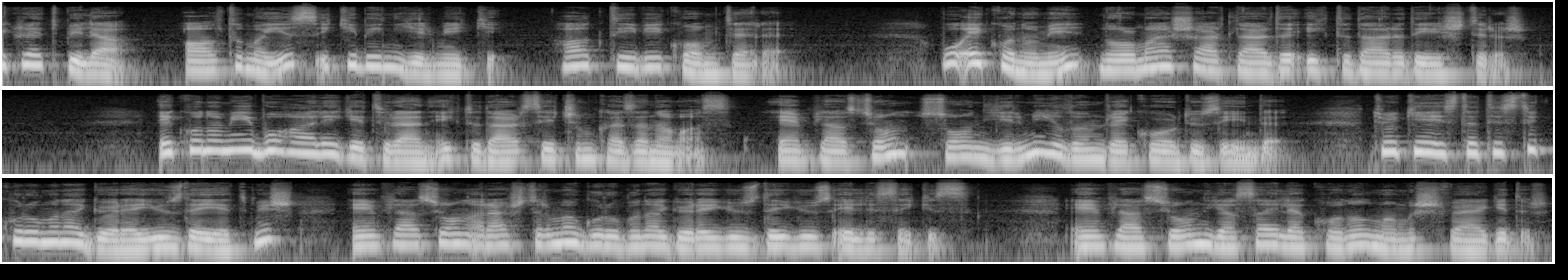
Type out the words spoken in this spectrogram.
Fikret Bila, 6 Mayıs 2022, Halk TV.com.tr Bu ekonomi normal şartlarda iktidarı değiştirir. Ekonomiyi bu hale getiren iktidar seçim kazanamaz. Enflasyon son 20 yılın rekor düzeyinde. Türkiye İstatistik Kurumu'na göre %70, enflasyon araştırma grubuna göre %158. Enflasyon yasayla konulmamış vergidir.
